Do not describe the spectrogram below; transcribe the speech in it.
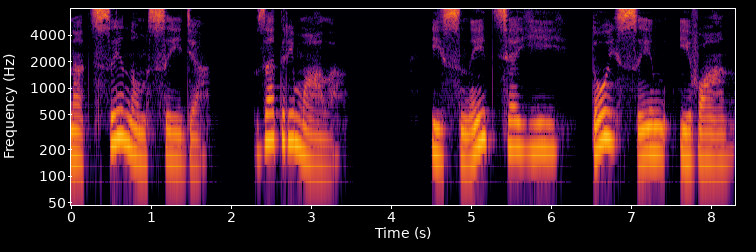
над сином сидя задрімала. І сниться їй той син Іван,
